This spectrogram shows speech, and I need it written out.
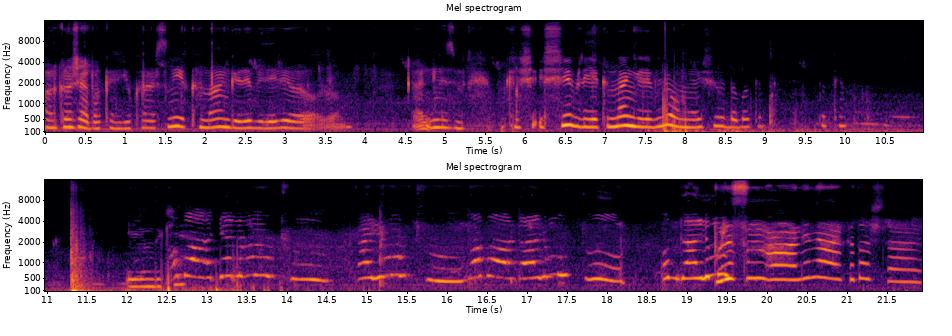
Arkadaşlar bakın yukarısını yakından görebiliyorum. Gördünüz mü? Bakın şu ışığı bile yakından görebiliyorum ya. Şurada bakın. Bakın. Elimdeki. Baba delim olsun. Delim olsun. Baba delim olsun. Baba delim Burasının hali ne arkadaşlar?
